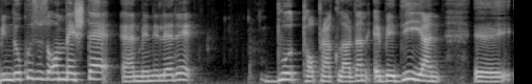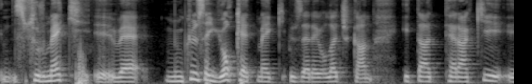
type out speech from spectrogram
1915'te Ermenileri bu topraklardan ebediyen e, sürmek e, ve mümkünse yok etmek üzere yola çıkan İttihat Terakki e,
